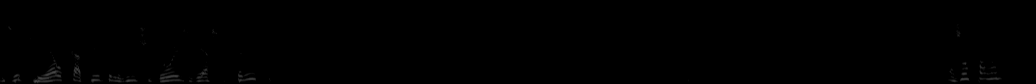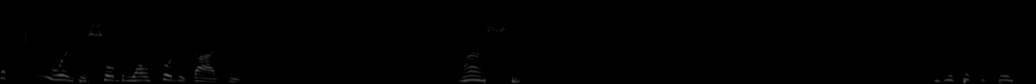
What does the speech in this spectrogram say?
Ezequiel capítulo 22, verso 30. Nós vamos falar um pouquinho hoje sobre autoridade. Mas eu vou ter que ter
